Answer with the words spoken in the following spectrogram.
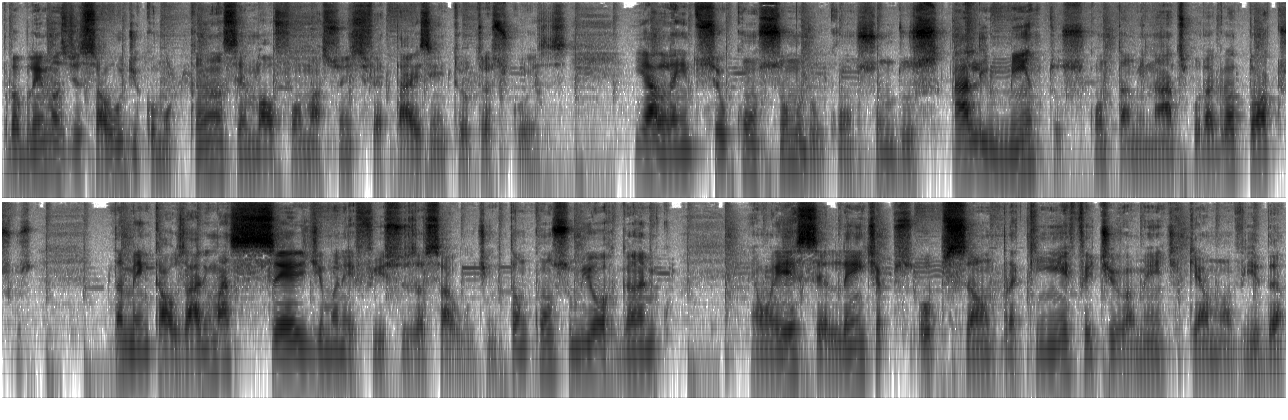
problemas de saúde como câncer, malformações fetais, entre outras coisas. E além do seu consumo, do consumo dos alimentos contaminados por agrotóxicos, também causarem uma série de benefícios à saúde. Então, consumir orgânico é uma excelente opção para quem efetivamente quer uma vida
